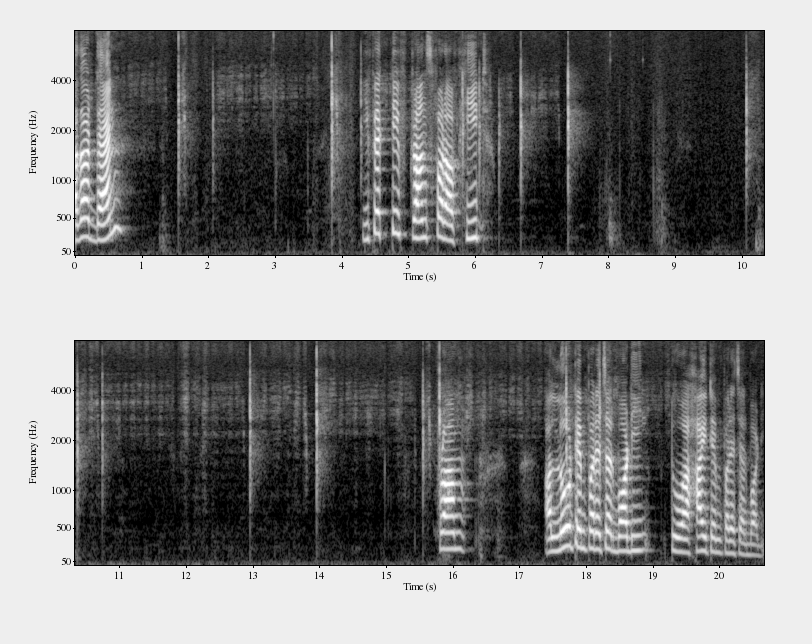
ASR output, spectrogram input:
other than effective transfer of heat from a low temperature body to a high temperature body.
